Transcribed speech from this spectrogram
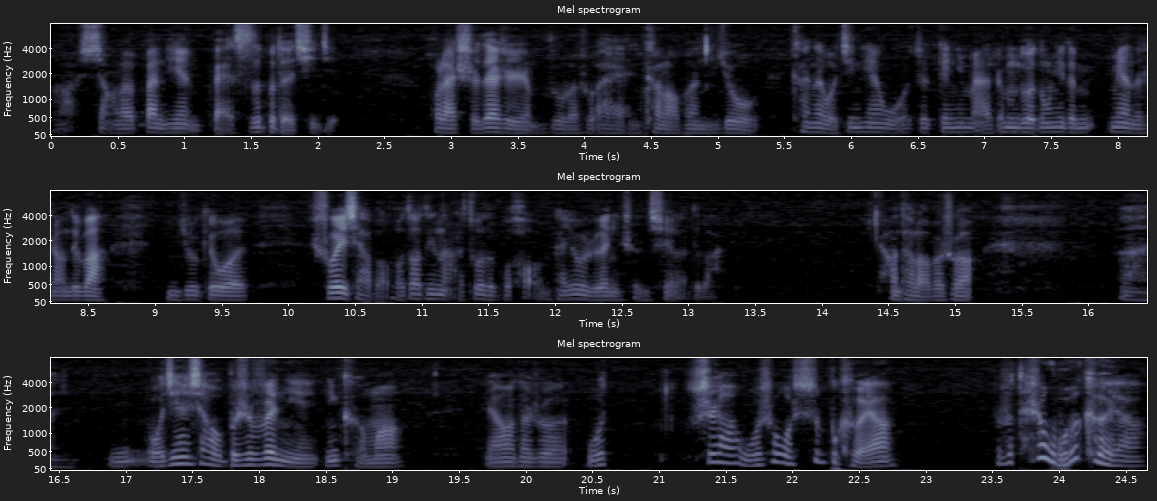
啊！想了半天，百思不得其解。后来实在是忍不住了，说：哎，你看老婆，你就看在我今天我这给你买了这么多东西的面子上，对吧？你就给我。”说一下吧，我到底哪做的不好？你看又惹你生气了，对吧？然后他老婆说：“啊，你我今天下午不是问你你渴吗？”然后他说：“我是啊，我说我是不渴呀。”他说：“但是我渴呀。”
